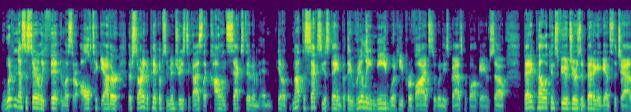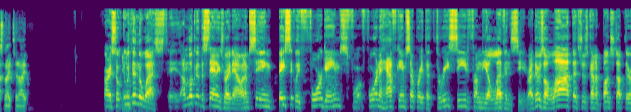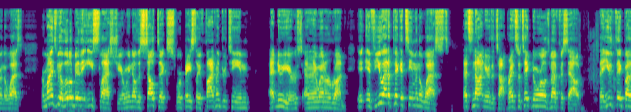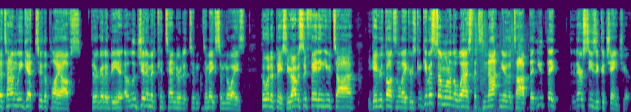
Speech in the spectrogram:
wouldn't necessarily fit unless they're all together. They're starting to pick up some injuries to guys like Collin Sexton, and, and you know, not the sexiest name, but they really need what he provides to win these basketball games. So, betting Pelicans futures and betting against the Jazz night tonight. All right, so yeah. within the West, eh, I'm looking at the standings right now, and I'm seeing basically four games, four, four and a half games separate the three seed from the 11 seed, right? There's a lot that's just kind of bunched up there in the West. Reminds me a little bit of the East last year. We know the Celtics were basically a 500 team at New Year's, and then they went on a run. If you had to pick a team in the West that's not near the top, right? So take New Orleans, Memphis out, that you think by the time we get to the playoffs, they're going to be a legitimate contender to, to, to make some noise. Who would it be? So you're obviously fading Utah. You gave your thoughts on the Lakers. Give us someone in the West that's not near the top that you think their season could change here.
